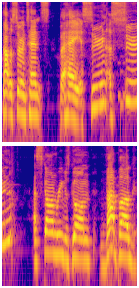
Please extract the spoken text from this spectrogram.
that was so intense. But hey, as soon, as soon as Skarmory was gone, that bug,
